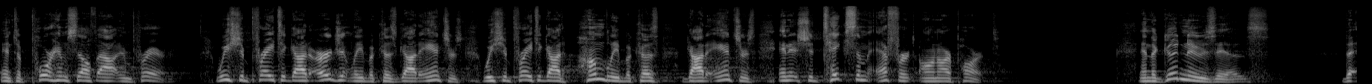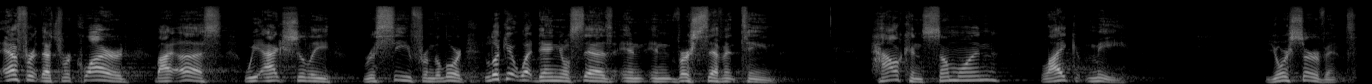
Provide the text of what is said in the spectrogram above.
and to pour himself out in prayer. We should pray to God urgently because God answers. We should pray to God humbly because God answers. And it should take some effort on our part. And the good news is the effort that's required by us, we actually receive from the Lord. Look at what Daniel says in, in verse 17. How can someone like me, your servant,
